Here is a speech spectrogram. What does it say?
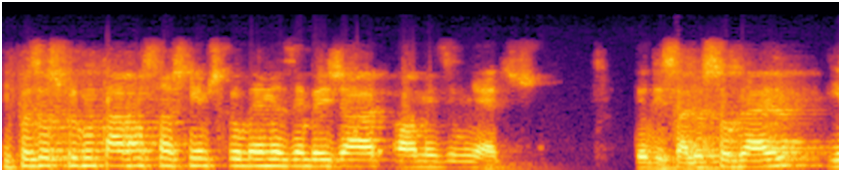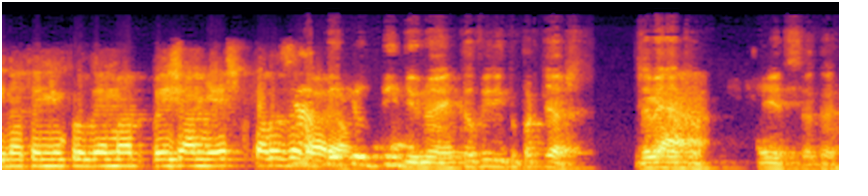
e depois eles perguntavam se nós tínhamos problemas em beijar homens e mulheres. Eu disse, olha, eu sou gay e não tenho nenhum problema em beijar mulheres porque elas ah, adoram. aquele vídeo, não é? Aquele vídeo que tu partilhaste. Da yeah. É isso, ok.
